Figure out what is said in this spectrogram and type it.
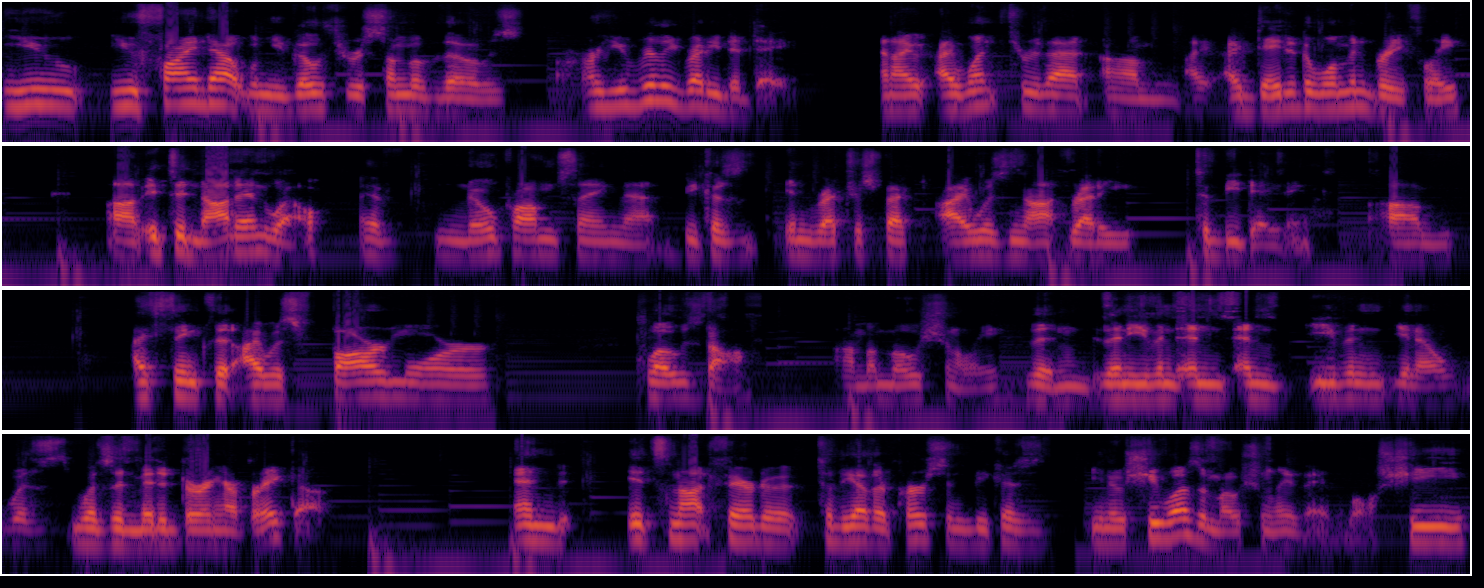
You you find out when you go through some of those are you really ready to date? And i, I went through that um, I, I dated a woman briefly uh, it did not end well. I have no problem saying that because in retrospect i was not ready to be dating. Um, i think that i was far more closed off um, emotionally than than even and and even you know was was admitted during our breakup. And it's not fair to to the other person because you know she was emotionally available. She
